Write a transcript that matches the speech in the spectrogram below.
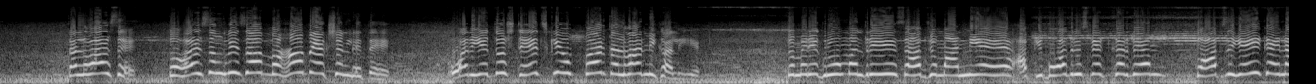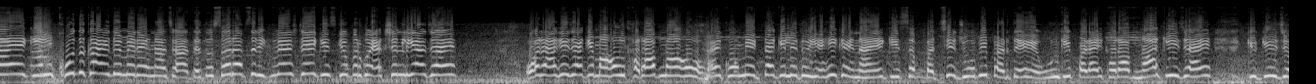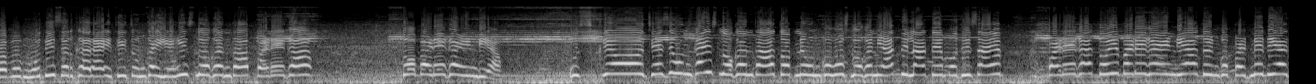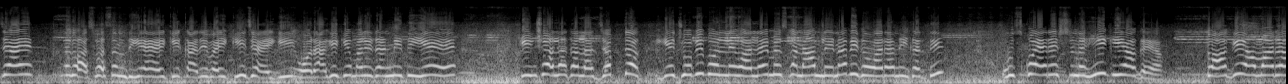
तलवार से तो हर संघवी साहब वहाँ पे एक्शन लेते हैं। और ये तो स्टेज के ऊपर तलवार निकाली है। तो मेरे गृह मंत्री साहब जो माननीय है, आपकी बहुत रिस्पेक्ट करते हैं हम। तो आपसे यही कहना है कि खुद कायदे में रहना चाहते हैं। तो सर, आपसे रिक्वेस्ट है कि इसके ऊपर कोई एक्शन लिया जाए। और आगे जाके माहौल ख़राब ना हो। मैं कौमी एकता के लिए तो यही कहना है कि सब बच्चे जो भी पढ़ते हैं, उनकी पढ़ाई ख़राब ना की जाए, क्योंकि जब मोदी सरकार आई थी तो उनका यही स्लोगन था, पढ़ेगा तो बढ़ेगा इंडिया। उसको जैसे उनका ही स्लोगन था तो अपने उनको वो स्लोगन याद दिलाते मोदी साहब, पढ़ेगा तो ही बढ़ेगा इंडिया। तो इनको पढ़ने दिया जाए। तो आश्वासन दिया है कि कार्यवाही की जाएगी और आगे की हमारी रणनीति ये है कि इंशाल्लाह ताला जब तक ये जो भी बोलने वाला है मैं उसका नाम लेना भी गवारा नहीं करती उसको अरेस्ट नहीं किया गया तो आगे हमारा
